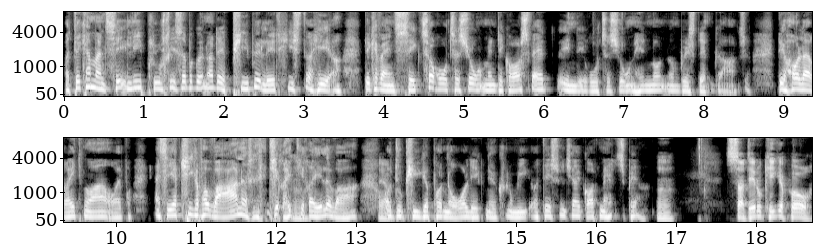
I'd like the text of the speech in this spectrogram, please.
Og det kan man se lige pludselig, så begynder det at pippe lidt hister her. Det kan være en sektorrotation, men det kan også være en rotation hen mod nogle bestemte aktier. Det holder jeg rigtig meget øje på. Altså jeg kigger på varerne, de rigtig mm. reelle varer, ja. og du kigger på den overliggende økonomi, og det synes jeg er godt match, Per. Mm. Så det, du kigger på,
